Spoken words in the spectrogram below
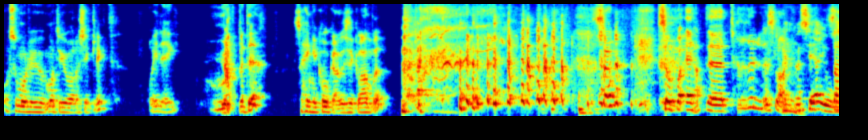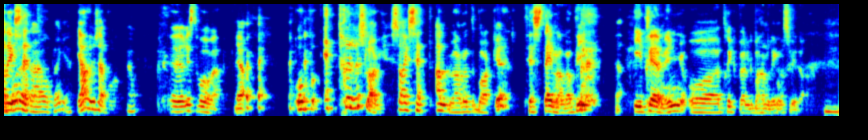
og så må du, måtte jeg gjøre det skikkelig. Og idet jeg napper til, så henger krokene ikke hverandre. så, så på et eh, trylleslag Men ser jo på dette her opplegget? Ja, hun ser på. Ja. Uh, rister på hodet. Ja. Og på et trylleslag så har jeg sett albuene tilbake til steinaldertid. Ja. I trening og trykkbølgebehandling osv. Mm.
